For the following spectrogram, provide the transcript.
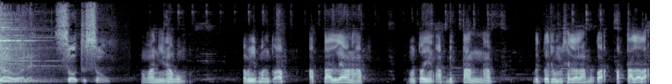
Da hora. Solta o som. ประมาณนี้นะครับผม ก็มีบางตัวอัพอัพตันแล้วนะครับบางตัวยังอัพไม่ตันนะครับ เป็นตัวที่ผมใช้และล่ะผมก็อัพตันแล้วล่ะ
